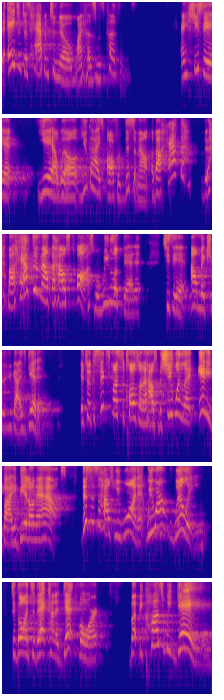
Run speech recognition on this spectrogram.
The agent just happened to know my husband's cousins. And she said, Yeah, well, you guys offered this amount, about half the about half the amount the house cost when we looked at it. She said, I'll make sure you guys get it. It took six months to close on the house, but she wouldn't let anybody bid on that house. This is the house we wanted. We weren't willing to go into that kind of debt for it, but because we gave,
